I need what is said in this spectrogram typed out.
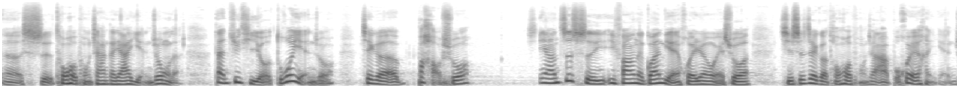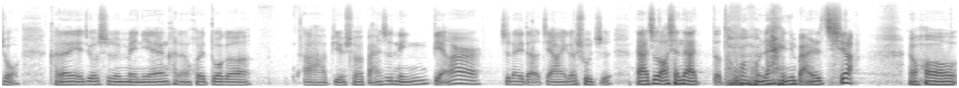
呃，使通货膨胀更加严重的，但具体有多严重，这个不好说。像支持一方的观点会认为说，其实这个通货膨胀啊不会很严重，可能也就是每年可能会多个啊，比如说百分之零点二之类的这样一个数值。大家知道现在的通货膨胀已经百分之七了，然后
